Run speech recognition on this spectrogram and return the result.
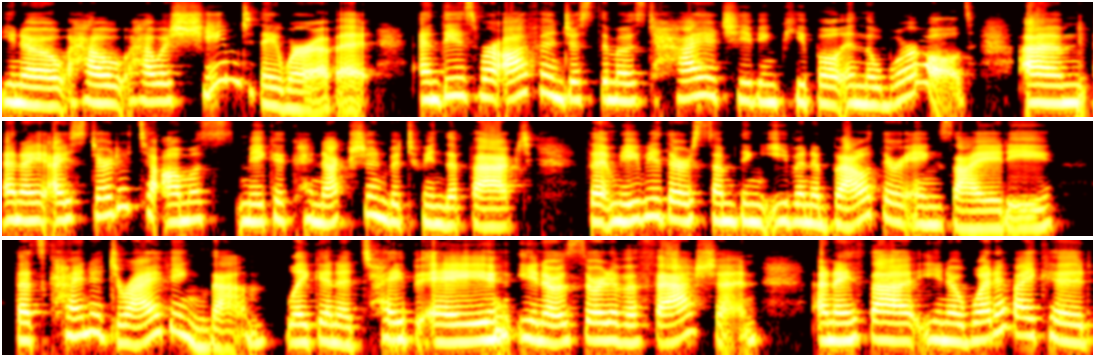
you know how how ashamed they were of it and these were often just the most high achieving people in the world um, and I, I started to almost make a connection between the fact that maybe there's something even about their anxiety that's kind of driving them like in a type a you know sort of a fashion and i thought you know what if i could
